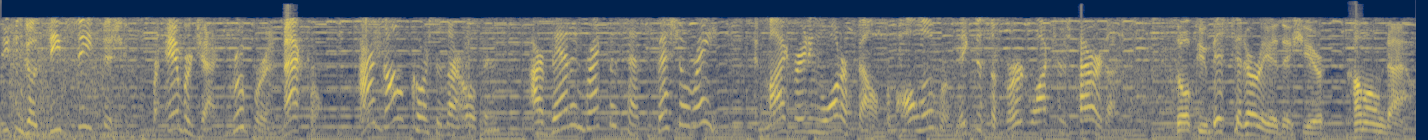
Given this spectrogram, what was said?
You can go deep sea fishing for amberjack, grouper, and mackerel. Our golf courses are open. Our bed and breakfast has special rates. And migrating waterfowl from all over make this a bird watcher's paradise. So if you missed it earlier this year, come on down.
